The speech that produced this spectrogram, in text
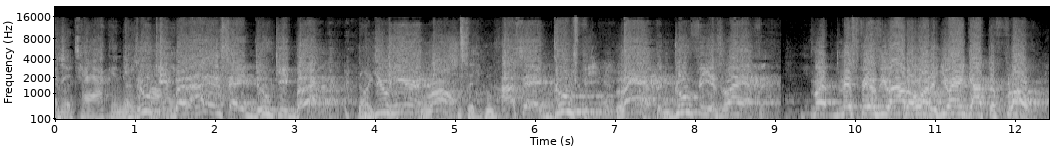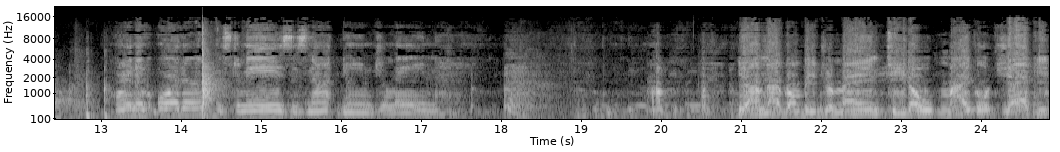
an attack and name Dookie calling. butt. I didn't say dookie butt. you hearing wrong. She said goofy. I said goofy. Laughing. Goofy is laughing. But Miss Fields, you out of order. You ain't got the flow. Point of order, Mr. Mays is not being germane. Yeah, I'm not gonna be Jermaine, Tito, Michael, Jackie,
